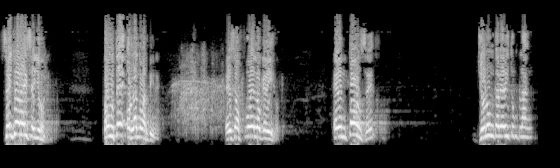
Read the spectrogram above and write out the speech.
Señoras y señores, con usted Orlando Martínez. Eso fue lo que dijo. Entonces, yo nunca había visto un plan.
